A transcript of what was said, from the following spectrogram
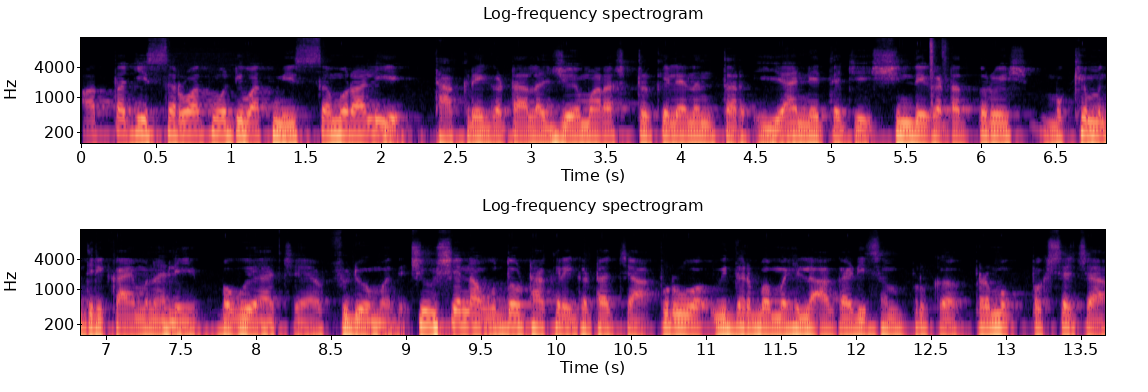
आत्ताची सर्वात मोठी बातमी समोर आली आहे. ठाकरे गटाला जय महाराष्ट्र केल्यानंतर या नेत्याचे शिंदे गटात प्रवेश. मुख्यमंत्री काय म्हणाले बघूया आजच्या व्हिडिओमध्ये. शिवसेना उद्धव ठाकरे गटाच्या पूर्व विदर्भ महिला आघाडी संपर्क प्रमुख पक्षाच्या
